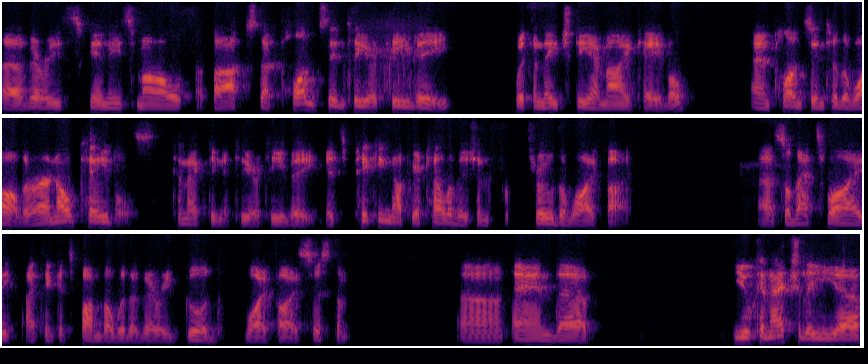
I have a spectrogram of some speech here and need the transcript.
a very skinny, small box that plugs into your TV with an HDMI cable and plugs into the wall. There are no cables connecting it to your TV. It's picking up your television f- through the Wi Fi. Uh, so that's why I think it's bundled with a very good Wi Fi system. Uh, and uh, you can actually, uh,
